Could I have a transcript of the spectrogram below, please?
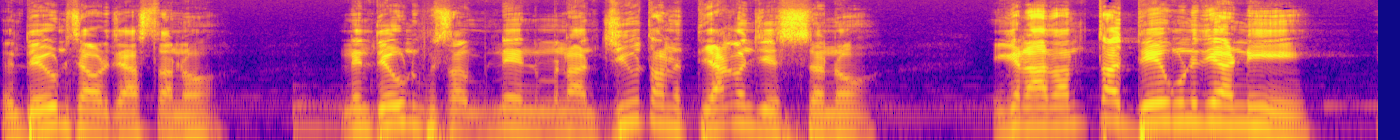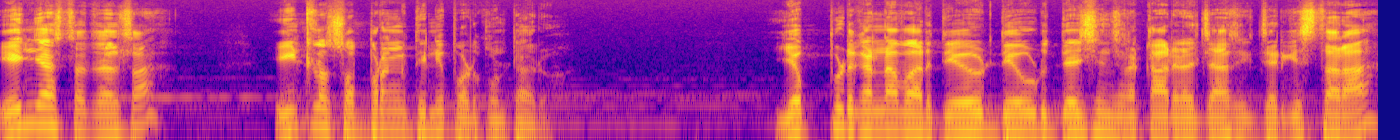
నేను దేవుడిని సేవ చేస్తాను. నేను దేవుడిని నేను నా జీవితాన్ని త్యాగం చేస్తాను. ఇక నాదంతా దేవునిది అని ఏం చేస్తారు తెలుసా? ఇంట్లో శుభ్రంగా తిని పడుకుంటారు. ఎప్పటికన్నా వారు దేవుడు దేవుడు ఉద్దేశించిన కార్యాలు జరిగిస్తారా?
